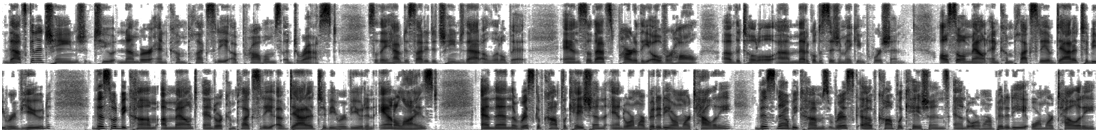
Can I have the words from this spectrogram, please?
that's going to change to number and complexity of problems addressed. So they have decided to change that a little bit. And so that's part of the overhaul of the total um, medical decision making portion. Also, amount and complexity of data to be reviewed. This would become amount and or complexity of data to be reviewed and analyzed and then the risk of complication and or morbidity or mortality. This now becomes risk of complications and or morbidity or mortality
